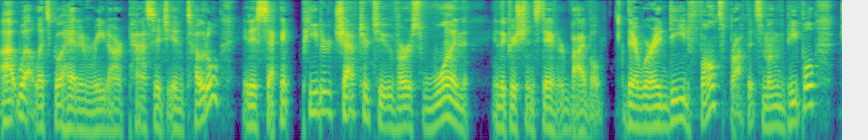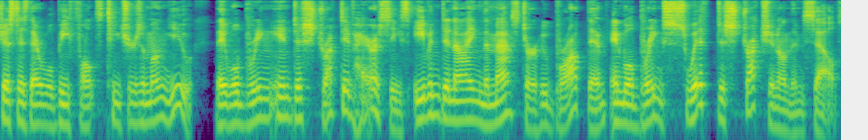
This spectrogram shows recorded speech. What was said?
Uh, well, let's go ahead and read our passage in total. It is second Peter chapter two, verse one in the Christian Standard Bible. There were indeed false prophets among the people, just as there will be false teachers among you. They will bring in destructive heresies, even denying the master who brought them and will bring swift destruction on themselves.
